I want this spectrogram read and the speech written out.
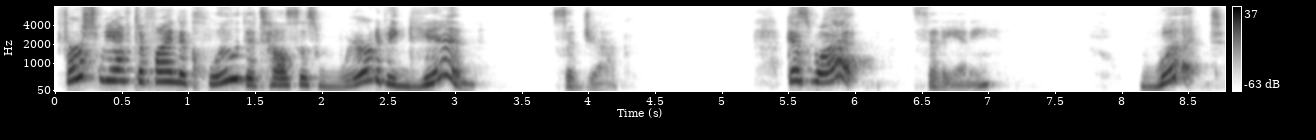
First, we have to find a clue that tells us where to begin, said Jack. Guess what? said Annie. What?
